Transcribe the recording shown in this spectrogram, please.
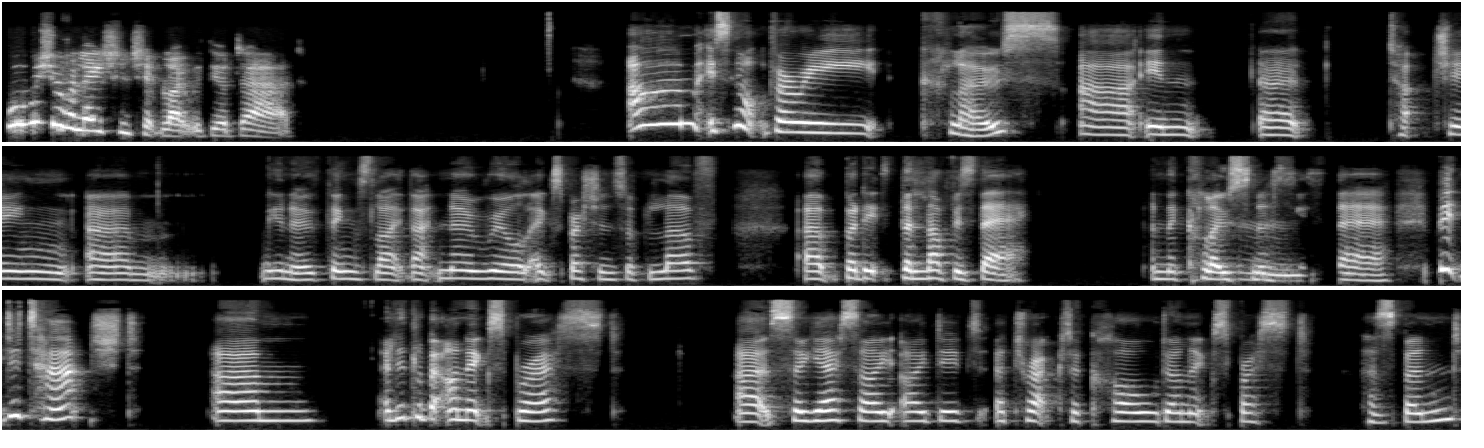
What was your relationship like with your dad um, it's not very close uh, in uh, touching, um, you know, things like that. No real expressions of love, uh, but it's the love is there, and the closeness mm. is there. Bit detached, um, a little bit unexpressed. Uh, so yes, I I did attract a cold, unexpressed husband.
